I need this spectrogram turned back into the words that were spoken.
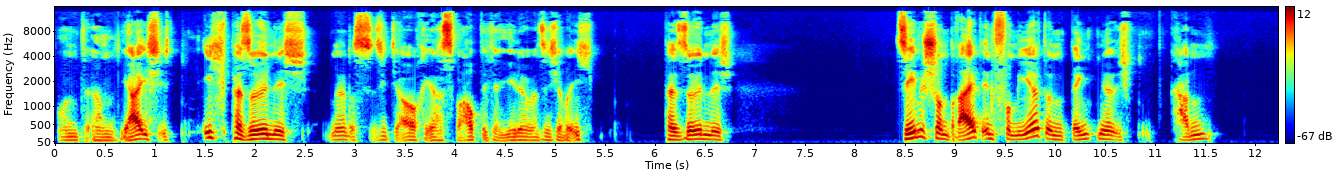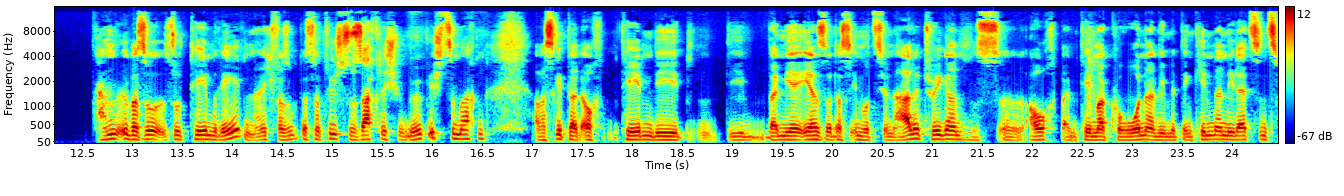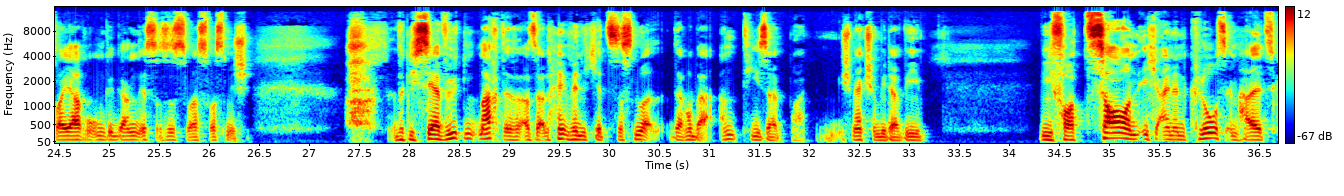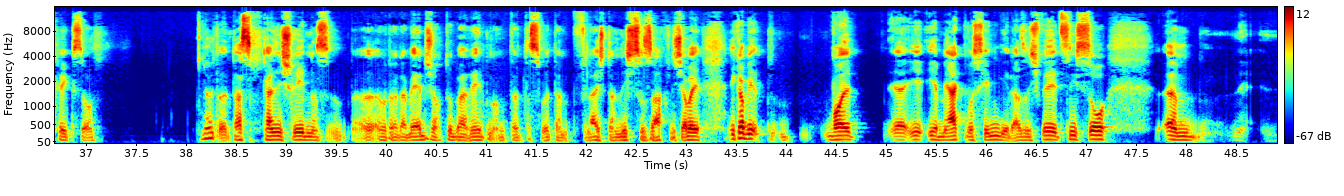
Und ähm, ja, ich, ich, ich persönlich, ne, das sieht ja auch, ja, das behauptet ja jeder über sich, aber ich persönlich sehe mich schon breit informiert und denke mir, ich kann kann über so, so Themen reden. Ne? Ich versuche das natürlich so sachlich wie möglich zu machen, aber es gibt halt auch Themen, die, die bei mir eher so das Emotionale triggern. Das ist, äh, auch beim Thema Corona, wie mit den Kindern die letzten zwei Jahre umgegangen ist. Das ist was, was mich wirklich sehr wütend macht. Also allein wenn ich jetzt das nur darüber anteaser, boah, ich merke schon wieder, wie, wie vor Zorn ich einen Kloß im Hals krieg so. Ja, das kann ich reden, das, äh, oder da werde ich auch drüber reden und das wird dann vielleicht dann nicht so sachlich. Aber ich glaube, ihr wollt, ihr, ihr merkt, wo es hingeht. Also ich will jetzt nicht so ähm,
